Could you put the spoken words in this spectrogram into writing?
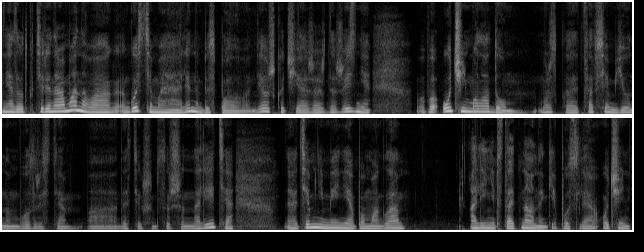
Меня зовут Катерина Романова, а гостья моя Алина Беспалова. Девушка, чья жажда жизни в очень молодом, можно сказать, совсем юном возрасте, а, достигшем совершеннолетия, а, тем не менее помогла Алине встать на ноги после очень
